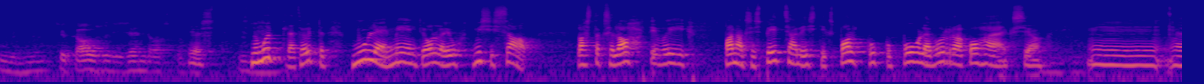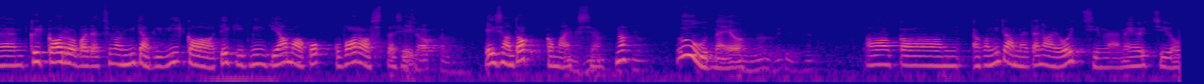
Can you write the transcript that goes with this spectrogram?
mm. -hmm. sihuke ausus iseenda vastu. just, sest no mõtle, sa ütled, mulle ei meeldi olla juht, mis siis saab? lastakse lahti või pannakse spetsialistiks, palk kukub poole võrra kohe, eks ju mm,. Kõik arvavad, et sul on midagi viga, tegid mingi jama kokku, varastasid. ei saa hakkama ei saanud hakkama, eks ju, mhm. noh õudne ju. aga, aga mida me täna ju otsime, me ei otsi ju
